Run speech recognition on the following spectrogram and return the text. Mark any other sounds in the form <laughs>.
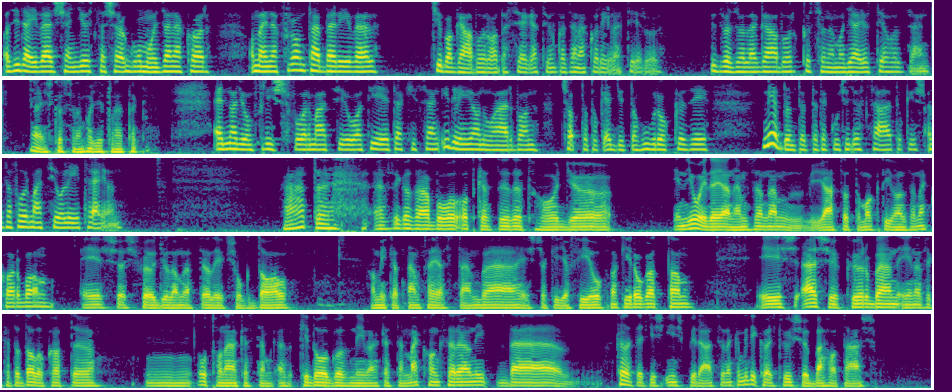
Az idei verseny győztese a Gomoly zenekar, amelynek frontemberével Csiba Gáborral beszélgetünk a zenekar életéről. Üdvözöllek Gábor, köszönöm, hogy eljöttél hozzánk. Ja, és köszönöm, hogy itt lehetek. Egy nagyon friss formáció a tiétek, hiszen idén januárban csaptatok együtt a húrok közé. Miért döntöttetek úgy, hogy összeálltok és ez a formáció létrejön? Hát ez igazából ott kezdődött, hogy én jó ideje nem, nem játszottam aktívan zenekarban, és, és földgyűlöm lett elég sok dal, amiket nem fejeztem be, és csak így a fióknak írogattam. És első körben én ezeket a dalokat mm, otthon elkezdtem kidolgozni, elkezdtem meghangszerelni, de kellett egy kis inspiráció. Nekem mindig egy külső behatás.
